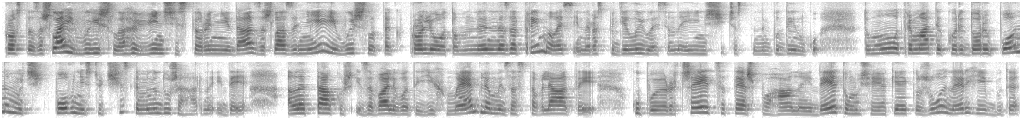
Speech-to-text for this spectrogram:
просто зайшла і вийшла в іншій стороні. Да? Зайшла з однієї і вийшла так прольотом, не, не затрималась і не розподілилася на інші частини будинку. Тому тримати коридори повними, повністю чистими не дуже гарна ідея. Але також і завалювати їх меблями, заставляти купою речей це теж погана ідея, тому що, як я й кажу, енергії буде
